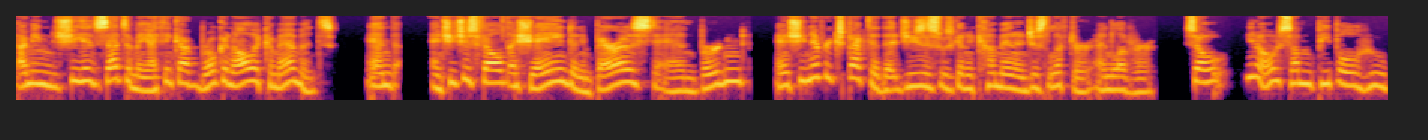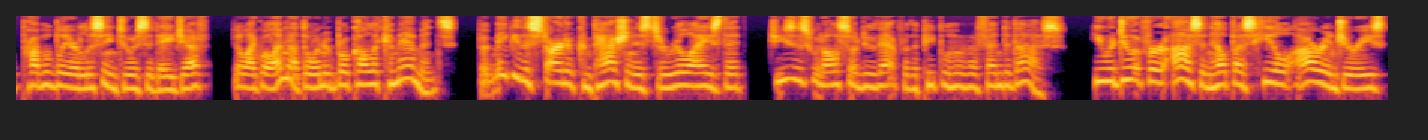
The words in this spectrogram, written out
I mean, she had said to me, I think I've broken all the commandments. And and she just felt ashamed and embarrassed and burdened. And she never expected that Jesus was going to come in and just lift her and love her. So, you know, some people who probably are listening to us today, Jeff, feel like, well, I'm not the one who broke all the commandments. But maybe the start of compassion is to realize that Jesus would also do that for the people who have offended us. He would do it for us and help us heal our injuries.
